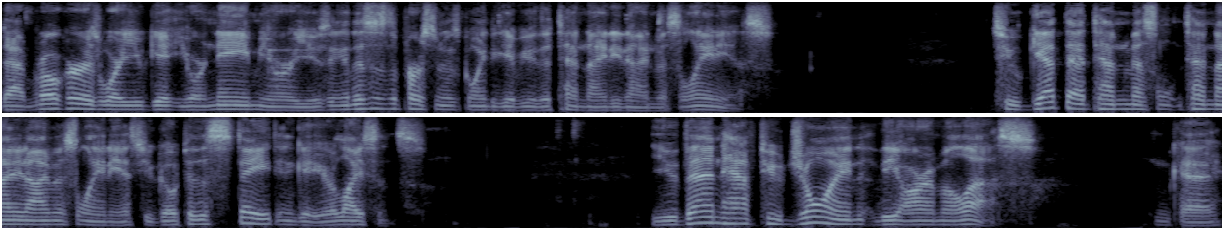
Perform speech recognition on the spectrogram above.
That broker is where you get your name you're using, and this is the person who's going to give you the 1099 miscellaneous. To get that 10 mis- 1099 miscellaneous, you go to the state and get your license. You then have to join the RMLS. Okay.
